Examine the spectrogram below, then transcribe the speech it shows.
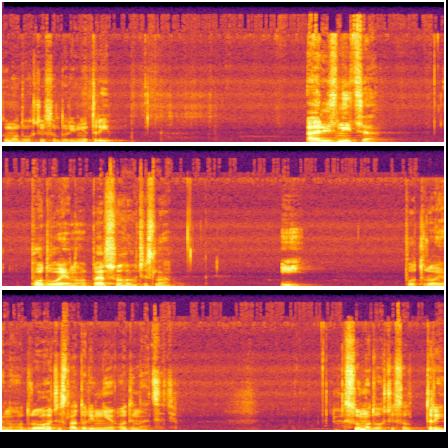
Сума двох чисел дорівнює 3. А різниця подвоєного першого числа і потроєного другого числа дорівнює 11. Сума двох чисел 3,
